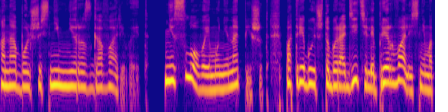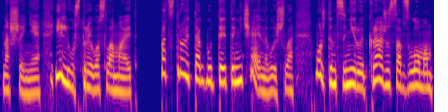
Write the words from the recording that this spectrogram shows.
Она больше с ним не разговаривает. Ни слова ему не напишет. Потребует, чтобы родители прервали с ним отношения. И люстру его сломает. Подстроит так, будто это нечаянно вышло. Может, инсценирует кражу со взломом.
